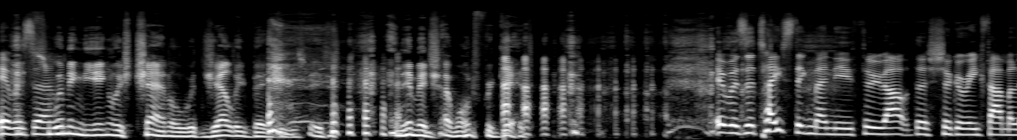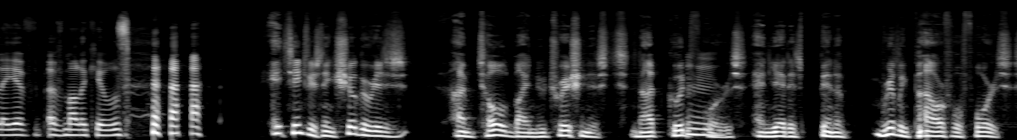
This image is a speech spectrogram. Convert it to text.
It was um, swimming the English Channel with jelly babies. is an image I won't forget. it was a tasting menu throughout the sugary family of, of molecules. it's interesting. Sugar is I'm told by nutritionists, not good mm. for us. And yet it's been a really powerful force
